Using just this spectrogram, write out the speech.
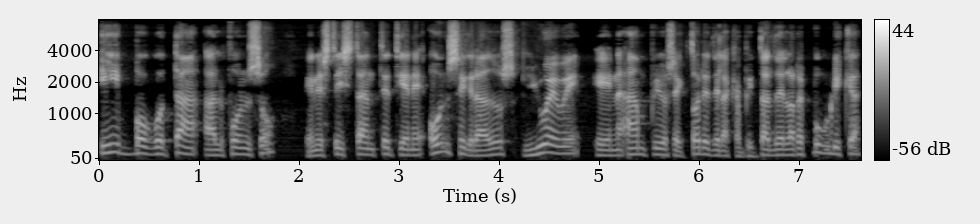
Y Bogotá, Alfonso, en este instante tiene 11 grados, llueve en amplios sectores de la capital de la República.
